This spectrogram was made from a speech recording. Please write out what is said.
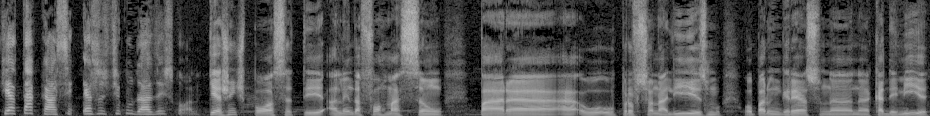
que atacassem essas dificuldades da escola. Que a gente possa ter, além da formação para a, o, o, profissionalismo ou para o ingresso na, na, academia,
